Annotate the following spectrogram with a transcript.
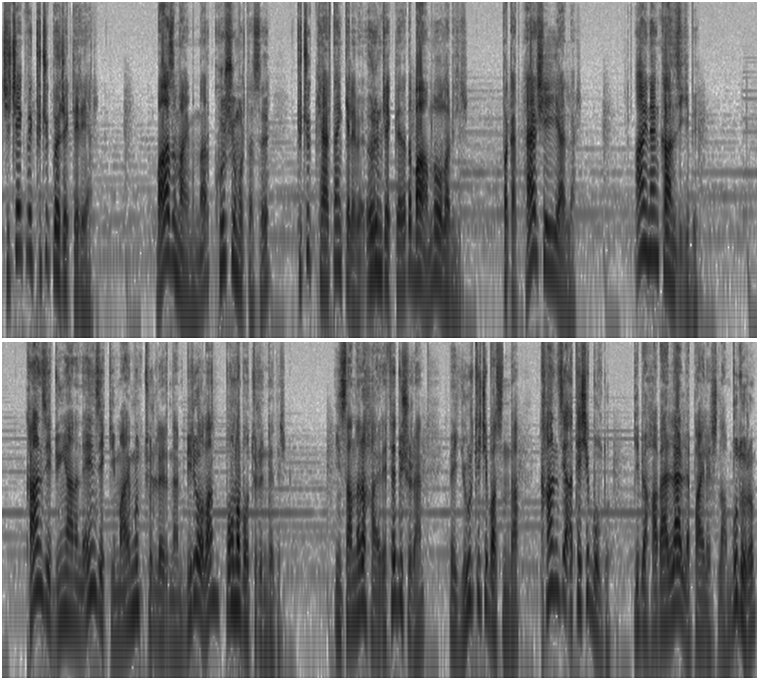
çiçek ve küçük böcekleri yer. Bazı maymunlar kuş yumurtası, küçük kertenkele ve örümceklere de bağımlı olabilir. Fakat her şeyi yerler. Aynen kanzi gibi. Kanzi dünyanın en zeki maymun türlerinden biri olan bonobo türündedir. İnsanları hayrete düşüren ve yurt içi basında kanzi ateşi buldu gibi haberlerle paylaşılan bu durum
